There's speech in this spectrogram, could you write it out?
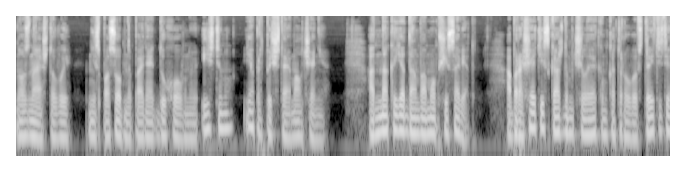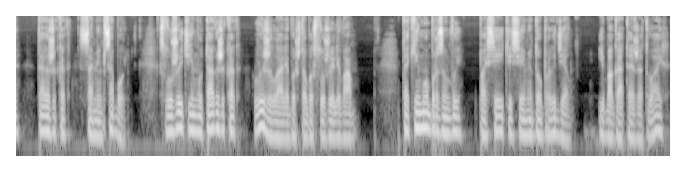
но зная, что вы не способны понять духовную истину, я предпочитаю молчание. Однако я дам вам общий совет. Обращайтесь с каждым человеком, которого вы встретите, так же, как с самим собой. Служите ему так же, как вы желали бы, чтобы служили вам. Таким образом вы посеете семя добрых дел, и богатая жатва их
